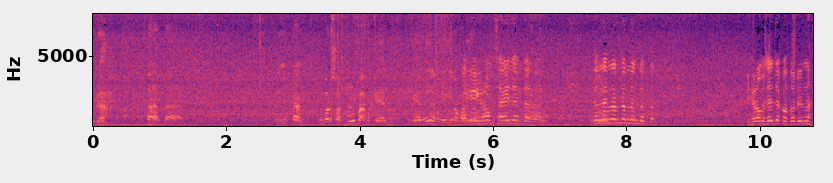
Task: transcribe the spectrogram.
Udah. Tar, tar. Keringetan. Bapak harus lap dulu pak, pakai anu, pakai ini, pakai ihram. Pakai ihram saya aja bentar. bentar. Bentar, bentar, bentar, bentar, bentar, bentar. Ihram saya aja kotorin lah.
